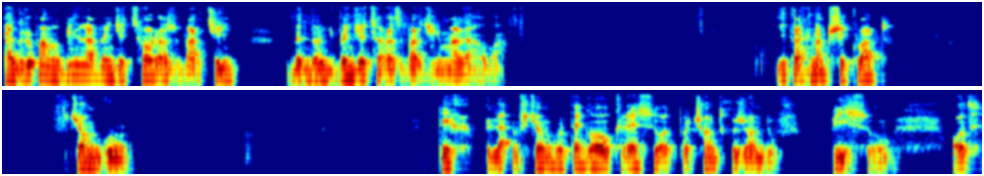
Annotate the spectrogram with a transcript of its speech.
ta grupa mobilna będzie coraz bardziej, będzie coraz bardziej malała. I tak na przykład w ciągu tych, w ciągu tego okresu od początku rządów PiSu, od,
